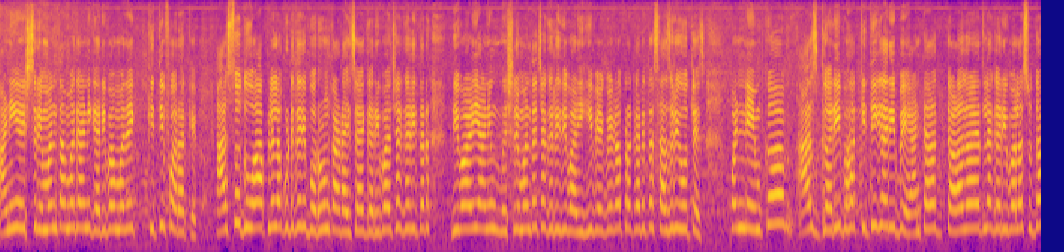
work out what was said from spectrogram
आणि श्रीमंतामध्ये आणि गरिबामध्ये किती फरक आहे. आज तो दुवा आपल्याला कुठेतरी भरून काढायचा आहे. गरिबाच्या घरी तर दिवाळी आणि श्रीमंताच्या घरी दिवाळी ही वेगवेगळ्या प्रकारे तर साजरी होतेच. पण नेमकं आज गरीब हा किती गरीब आहे? आणि त्या तळागाळातल्या गरिबालासुद्धा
